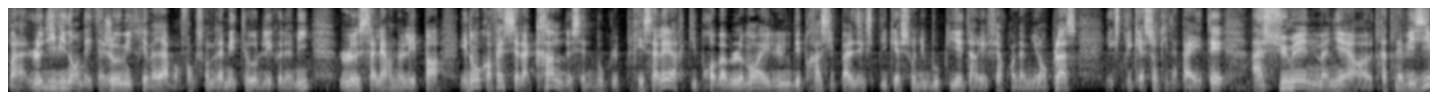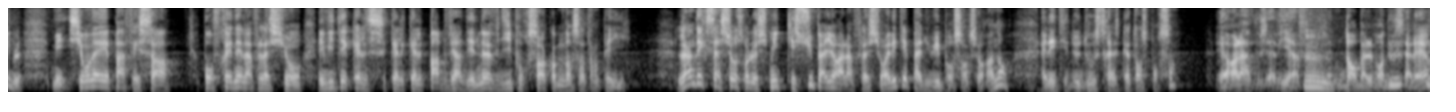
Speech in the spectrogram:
Voilà, le dividende est à géométrie variable en fonction de la météo de l'économie, le salaire ne l'est pas. Et donc, en fait, c'est la crainte de cette boucle prix-salaire qui probablement est l'une des principales explications du bouclier tarifaire qu'on a mis en place, explication qui n'a pas été assumée de manière euh, très très visible. Mais si on n'avait pas fait ça pour freiner l'inflation, éviter qu'elle parte vers des 9-10% comme dans certains pays, L'indexation sur le SMIC qui est supérieure à l'inflation, elle n'était pas de 8% sur un an, elle était de 12, 13, 14%. Et alors là, vous aviez un phénomène mm. d'emballement des salaires.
